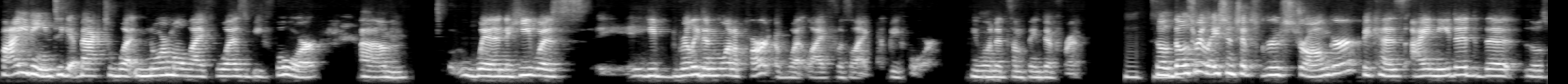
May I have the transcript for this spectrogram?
fighting to get back to what normal life was before um, when he was, he really didn't want a part of what life was like before. He wanted something different. So Mhm. those relationships grew stronger because I needed the those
